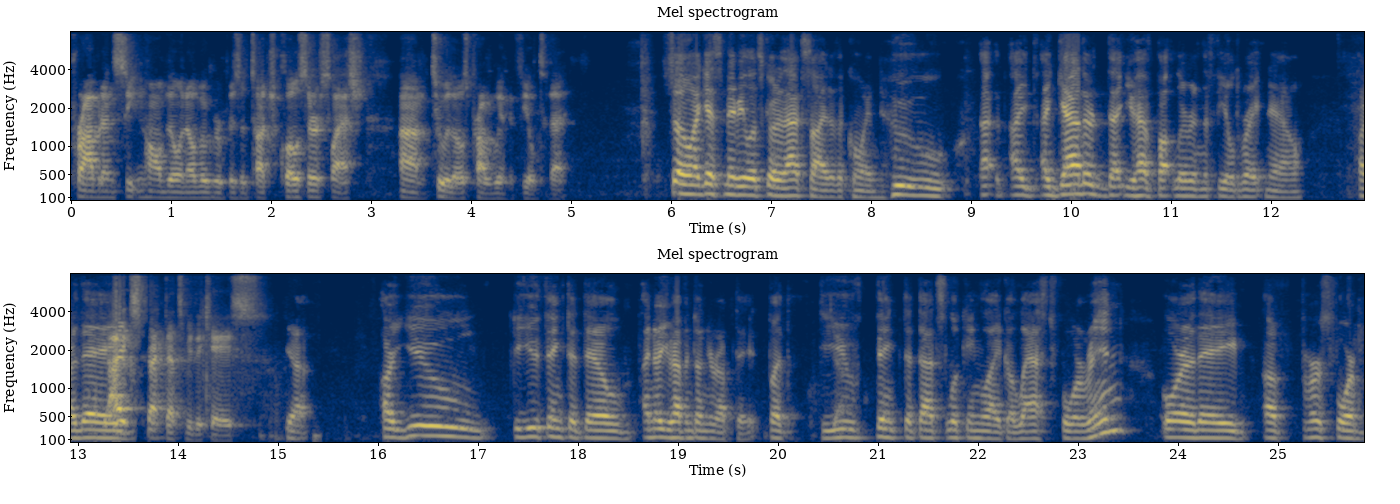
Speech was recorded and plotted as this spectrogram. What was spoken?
Providence, Seton Hall, Villanova group is a touch closer. Slash, um, two of those probably in the field today. So I guess maybe let's go to that side of the coin. Who I, I gathered that you have Butler in the field right now. Are they? I expect that to be the case. Yeah. Are you? Do you think that they'll? I know you haven't done your update, but do you yeah. think that that's looking like a last four in, or are they a first four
